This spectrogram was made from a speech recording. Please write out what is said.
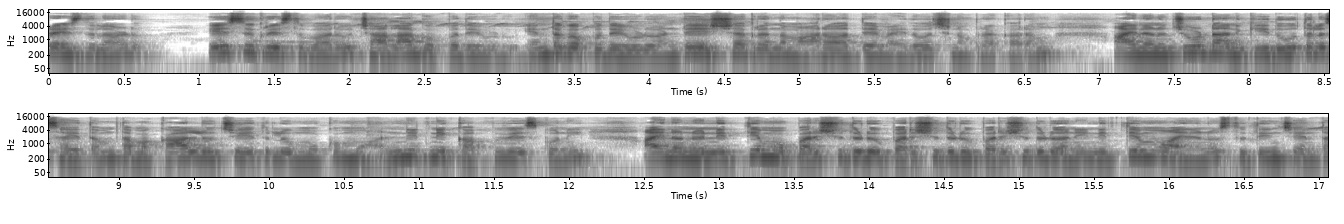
ప్రైజ్ దులాడు యేసుక్రీస్తు వారు చాలా గొప్ప దేవుడు. ఎంత గొప్ప దేవుడు అంటే యెషయా గ్రంథం ఆరో అధ్యాయం ఐదో వచనం ప్రకారం ఆయనను చూడడానికి దూతలు సైతం తమ కాళ్ళు చేతులు ముఖము అన్నిటినీ కప్పు వేసుకొని ఆయనను నిత్యము పరిశుద్ధుడు పరిశుద్ధుడు పరిశుద్ధుడు అని నిత్యము ఆయనను స్తుతించేంత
